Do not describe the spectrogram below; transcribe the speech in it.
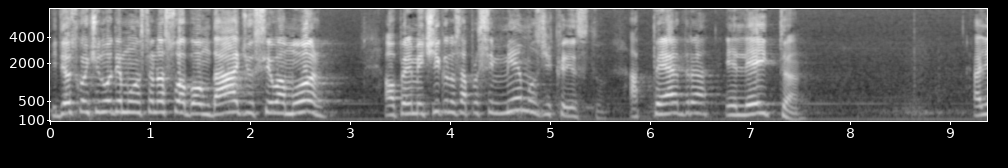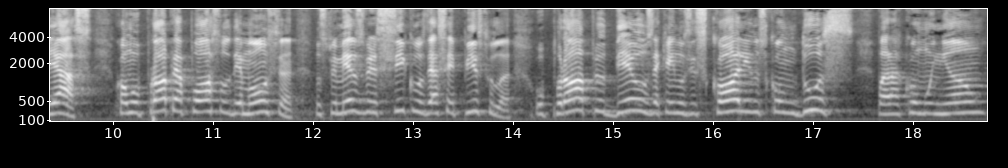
E Deus continua demonstrando a sua bondade e o seu amor ao permitir que nos aproximemos de Cristo, a pedra eleita. Aliás, como o próprio apóstolo demonstra nos primeiros versículos dessa epístola, o próprio Deus é quem nos escolhe e nos conduz para a comunhão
